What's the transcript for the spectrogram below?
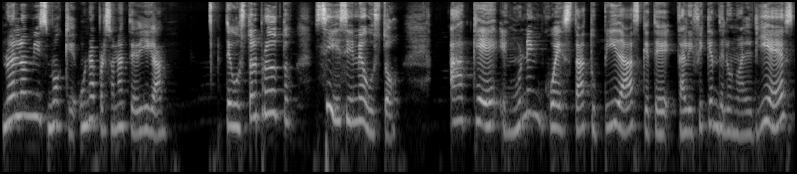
No es lo mismo que una persona te diga, ¿te gustó el producto? Sí, sí, me gustó. A que en una encuesta tú pidas que te califiquen del 1 al 10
